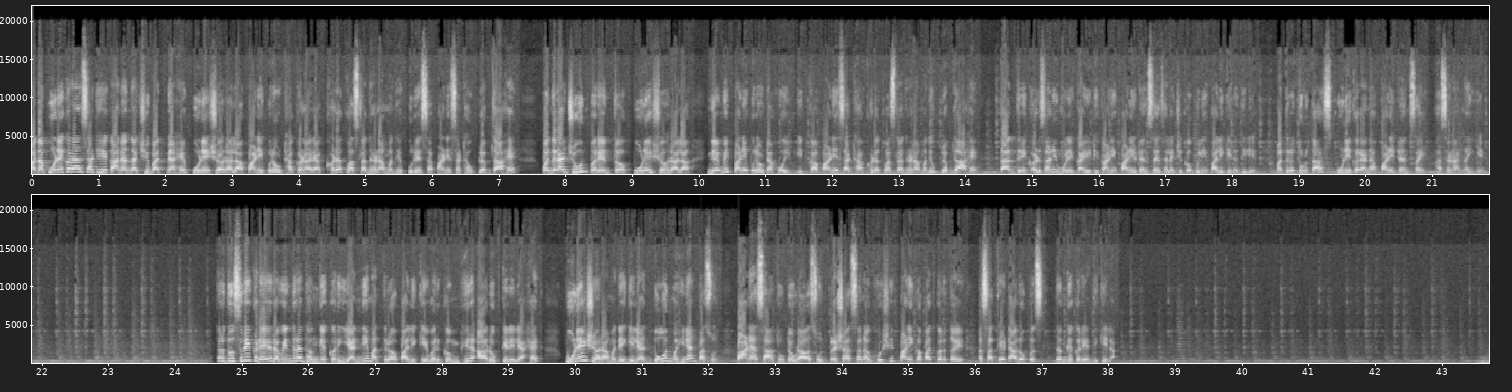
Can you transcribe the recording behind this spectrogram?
आता पुणेकरांसाठी एक आनंदाची बातमी आहे. पुणे शहराला पाणी पुरवठा करणाऱ्या खडकवासला धरणामध्ये पुरेसा पाणीसाठा उपलब्ध आहे. पंधरा जून पर्यंत पुणे शहराला नियमित पाणी पुरवठा होईल. इतका पाणीसाठा खडकवासला धरणामध्ये उपलब्ध आहे. तांत्रिक अडचणीमुळे काही ठिकाणी पाणी टंचाई झाल्याची कबुली पालिकेनं दिली आहे. मात्र तुर्तास पुणेकरांना पाणी टंचाई भासणार नाहीये. तर दुसरीकडे रवींद्र धंगेकर यांनी मात्र पालिकेवर गंभीर आरोप केलेले आहेत. पुणे शहरामध्ये गेल्या दोन महिन्यांपासून पाण्याचा तुटवडा असून प्रशासन अघोषित पाणी कपात करतंय असा थेट आरोपच धंगेकर यांनी केला.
